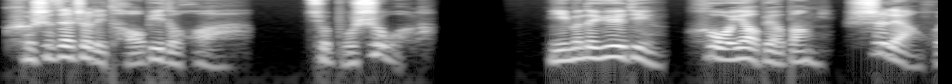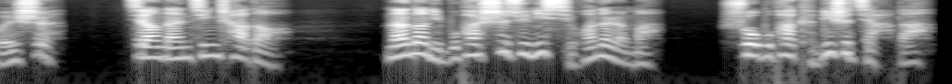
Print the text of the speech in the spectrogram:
可是在这里逃避的话，就不是我了。你们的约定和我要不要帮你是两回事。”江南惊诧道：“难道你不怕失去你喜欢的人吗？”说不怕肯定是假的。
